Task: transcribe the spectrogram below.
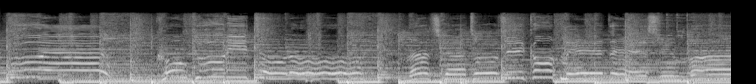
不安コンクリートの街が閉じ込めてしまう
